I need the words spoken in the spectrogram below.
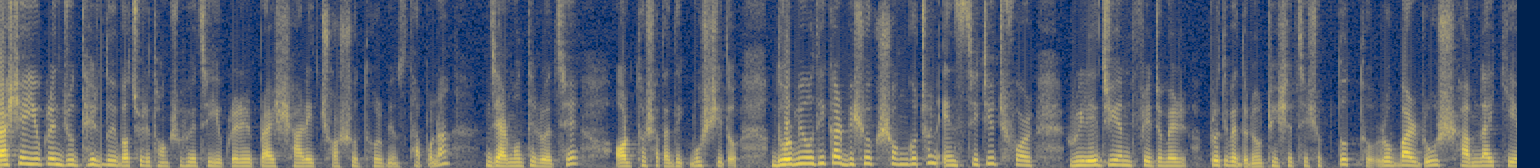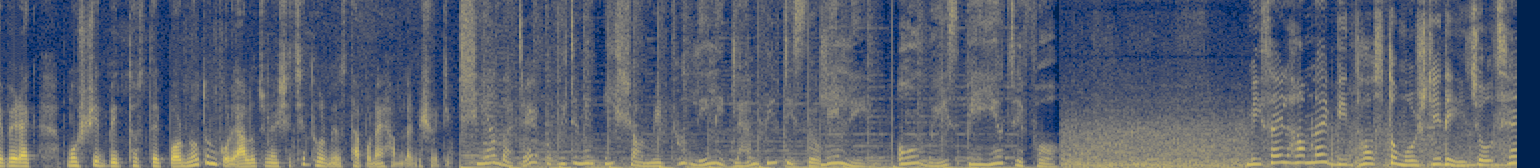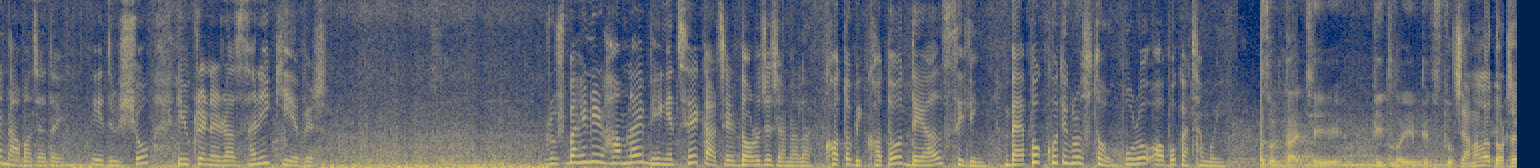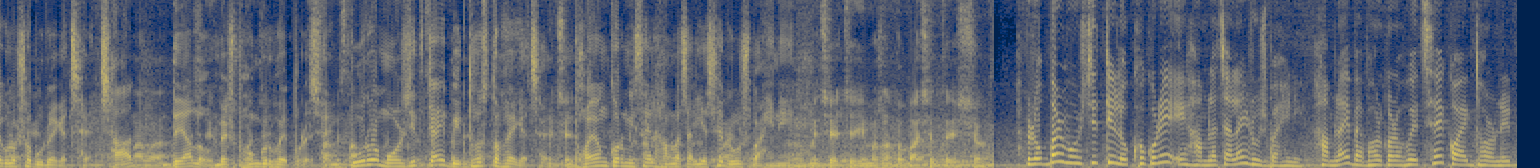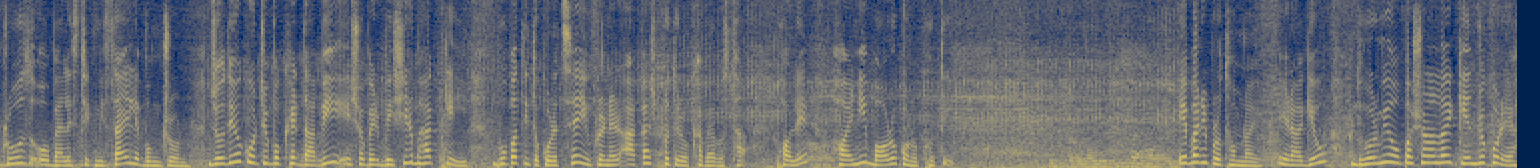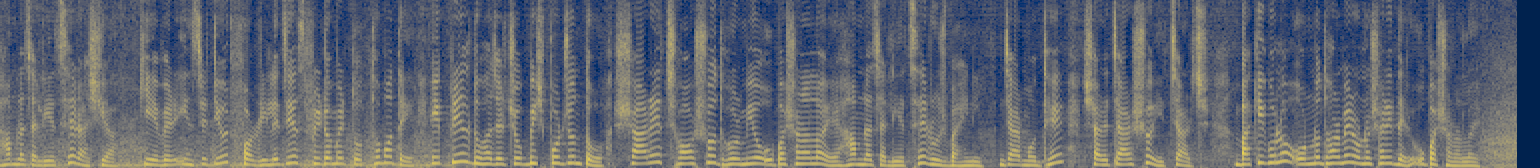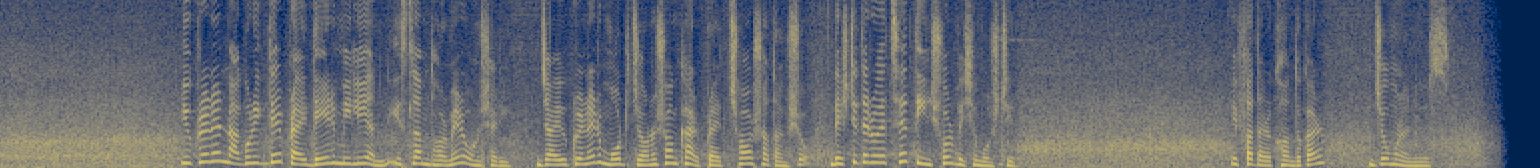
Russia Ukraine যুদ্ধের দুই বছরে ধ্বংস হয়েছে। ইউক্রেনের প্রায় সাড়ে ছশো ধর্মীয় স্থাপনা, যার মধ্যে রয়েছে অর্ধ শতাধিক মসজিদও ধর্মীয় অধিকার বিষয়ক সংগঠন ইনস্টিটিউট ফর রিলিজিয়ান ফ্রিডমের প্রতিবেদনে উঠে এসেছে এসব তথ্য। রোববার রুশ হামলায় কিয়েভের এক মসজিদ বিধ্বস্তের পর নতুন করে আলোচনা এসেছে ধর্মীয় স্থাপনায় হামলার বিষয়টি। শিয়া বাটার ও ভিটামিন ই সমৃদ্ধ Lily glam beauty soap Lily always beautiful missile হামলায় বিধ্বস্ত মসজিদেই চলছে নামাজ আদায়। এ দৃশ্য ইউক্রেনের রাজধানী কিয়েভের। রুশ বাহিনীর হামলায় ভেঙেছে কাচের দরজা জানালা, ক্ষতবিক্ষত দেয়াল সিলিং, ব্যাপক ক্ষতিগ্রস্ত পুরো অবকাঠামোই। জানালা দরজাগুলো সব উড়ে গেছে, ছাদ, দেয়ালও বেশ ভঙ্গুর হয়ে পড়েছে। পুরো মসজিদটাই বিধ্বস্ত হয়ে গেছে। ভয়ঙ্কর মিসাইল হামলা চালিয়েছে রুশ বাহিনী। রোববার মসজিদটি লক্ষ্য করে এ হামলা চালায় রুশ বাহিনী। হামলায় ব্যবহার করা হয়েছে কয়েক ধরনের ক্রুজ ও ব্যালিস্টিক মিসাইল এবং ড্রোন। যদিও কর্তৃপক্ষের দাবি, এসবের বেশিরভাগকেই ভূপাতিত করেছে ইউক্রেনের আকাশ প্রতিরক্ষা ব্যবস্থা। ফলে হয়নি বড় কোনো ক্ষতি। এবারই প্রথম নয়। এর আগেও ধর্মীয় উপাসনালয় কেন্দ্র করে হামলা চালিয়েছে রাশিয়া। কিয়েভের ইনস্টিটিউট ফর রিলিজিয়াস ফ্রিডমের তথ্য মতে, এপ্রিল দুহাজার চব্বিশ পর্যন্ত সাড়ে ছশো ধর্মীয় উপাসনালয়ে হামলা চালিয়েছে রুশ বাহিনী, যার মধ্যে সাড়ে চারশোই চার্চ। বাকিগুলো অন্য ধর্মের অনুসারীদের উপাসনালয়। ইউক্রেনের নাগরিকদের প্রায় দেড় মিলিয়ন ইসলাম ধর্মের অনুসারী, যা ইউক্রেনের মোট জনসংখ্যার প্রায় ছ শতাংশ। দেশটিতে রয়েছে তিনশোর বেশি মসজিদ। ইফাদার খন্দকার, যমুনা নিউজ।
